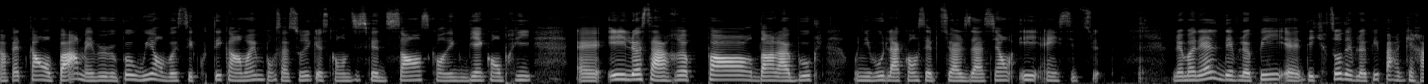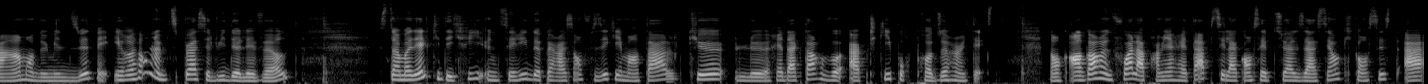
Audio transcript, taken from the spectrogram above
En fait, quand on parle, mais veut, veut pas, oui, on va s'écouter quand même pour s'assurer que ce qu'on dit se fait du sens, qu'on ait bien compris. Euh, et là, ça repart dans la boucle au niveau de la conceptualisation et ainsi de suite. Le modèle développé, euh, d'écriture développé par Graham en 2018, mais il ressemble un petit peu à celui de Levelt. C'est un modèle qui décrit une série d'opérations physiques et mentales que le rédacteur va appliquer pour produire un texte. Donc, encore une fois, la première étape, c'est la conceptualisation qui consiste à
